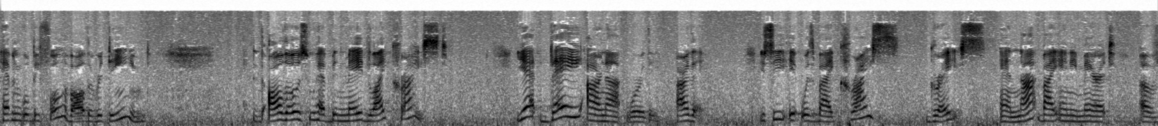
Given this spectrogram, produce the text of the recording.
Heaven will be full of all the redeemed, all those who have been made like Christ. Yet they are not worthy, are they? You see, it was by Christ's grace and not by any merit of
